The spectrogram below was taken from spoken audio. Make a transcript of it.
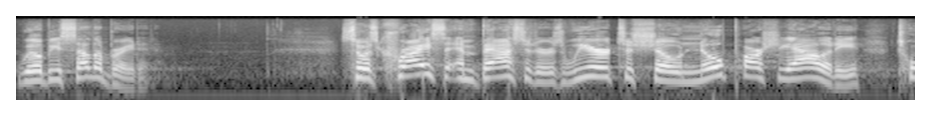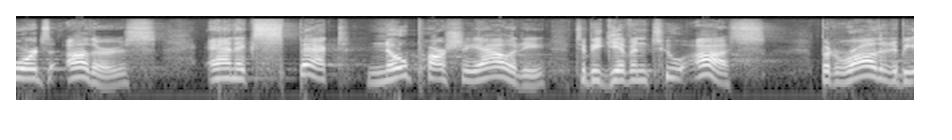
will be celebrated. So, as Christ's ambassadors, we are to show no partiality towards others and expect no partiality to be given to us, but rather to be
